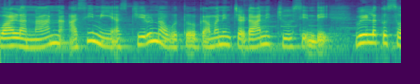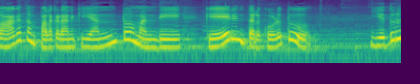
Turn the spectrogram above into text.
వాళ్ళ నాన్న అసిమియస్ చిరునవ్వుతో గమనించడాన్ని చూసింది. వీళ్ళకు స్వాగతం పలకడానికి ఎంతోమంది కేరింతలు కొడుతూ ఎదురు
